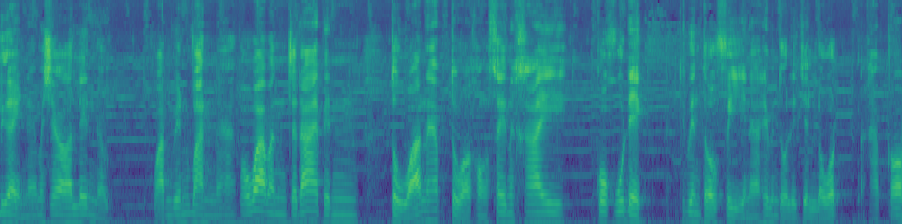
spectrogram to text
เรื่อยๆนะไม่ใช่ว่าเล่นแบบวันเว้นวันนะเพราะว่ามันจะได้เป็นตั๋วนะครับ ตั๋วของเซนไคโกคูเด็กที่เป็นตัวฟรีนะที่เป็นตัวเลเจนด์โรดนะครับก็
